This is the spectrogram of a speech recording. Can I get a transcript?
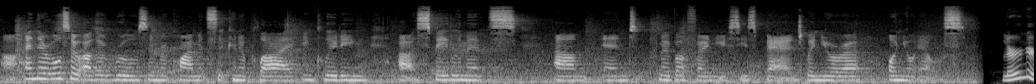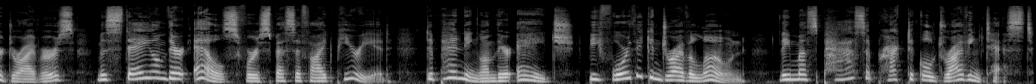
Uh, and there are also other rules and requirements that can apply, including uh, speed limits, um, and mobile phone use is banned when you're uh, on your L's. Learner drivers must stay on their L's for a specified period, depending on their age. Before they can drive alone, they must pass a practical driving test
